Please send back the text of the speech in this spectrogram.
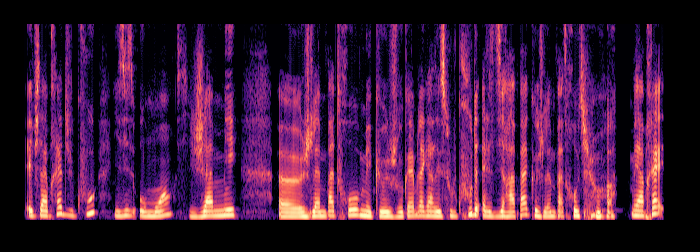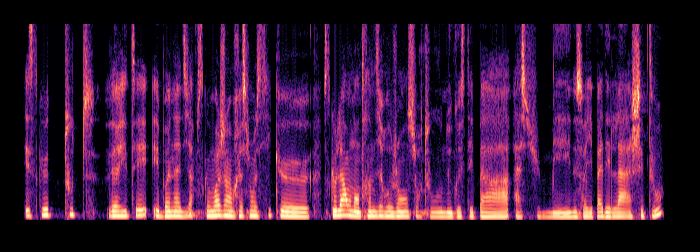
et puis après du coup, ils disent au moins si jamais euh, je l'aime pas trop mais que je veux quand même la garder sous le coude, elle se dira pas que je l'aime pas trop, tu vois. Mais après, est-ce que toute vérité est bonne à dire? Parce que moi j'ai l'impression aussi que parce que là on est en train de dire aux gens surtout ne ghostez pas, assumez, ne soyez pas des lâches et tout.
